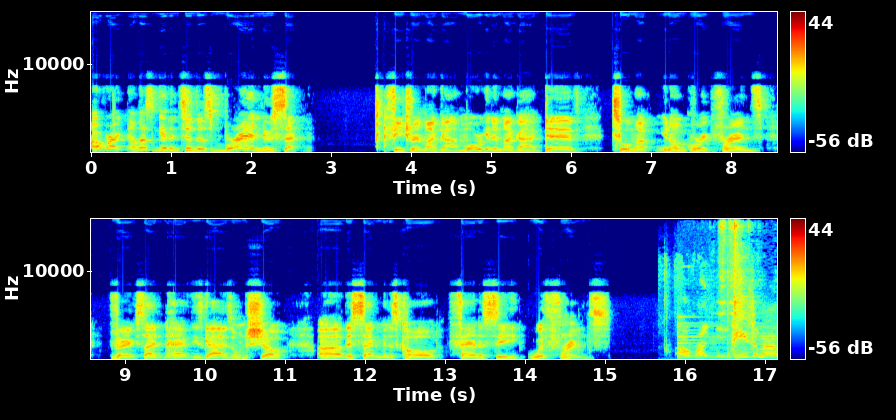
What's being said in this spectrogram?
All right, now let's get into this brand new segment featuring my guy Morgan and my guy Dev, two of my you know great friends. Very excited to have these guys on the show. Uh, this segment is called Fantasy with Friends. All right, ladies. These are my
